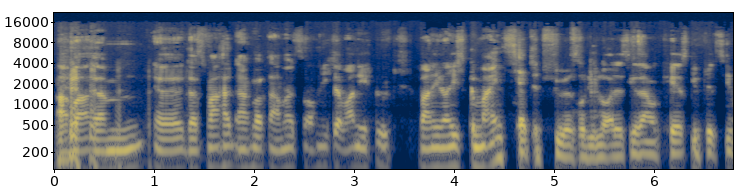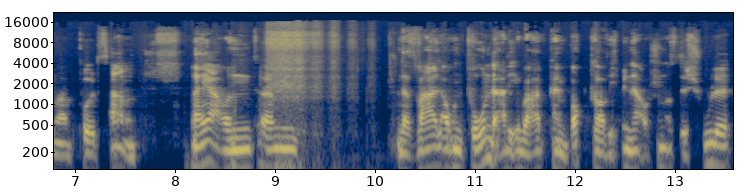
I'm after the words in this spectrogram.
Aber ähm, äh, das war halt einfach damals noch nicht, da war nicht, war nicht noch nicht gemeinsettet für so die Leute, die sagen, okay, es gibt jetzt hier mal Pulled Salmon. Naja, und ähm, das war halt auch ein Ton, da hatte ich überhaupt keinen Bock drauf. Ich bin ja auch schon aus der Schule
